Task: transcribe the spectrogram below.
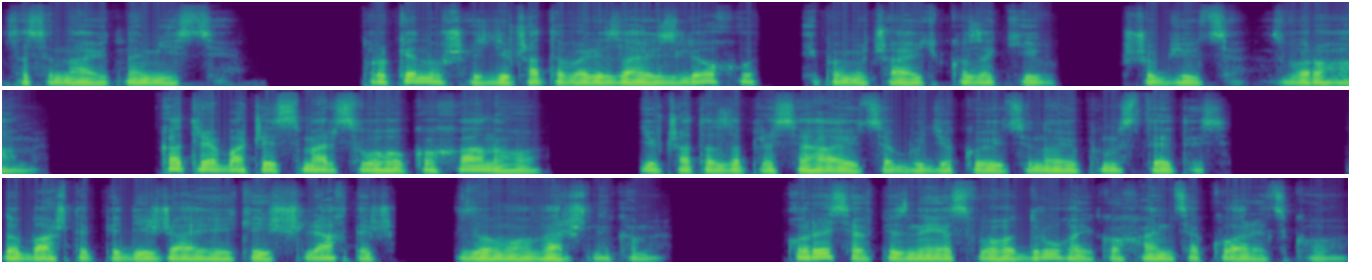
засинають на місці. Прокинувшись, дівчата вилізають з льоху і помічають козаків, що б'ються з ворогами. Катря бачить смерть свого коханого, дівчата заприсягаються будь-якою ціною помститись. До башти під'їжджає якийсь шляхтич з двома вершниками. Орися впізнає свого друга і коханця Корецького.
